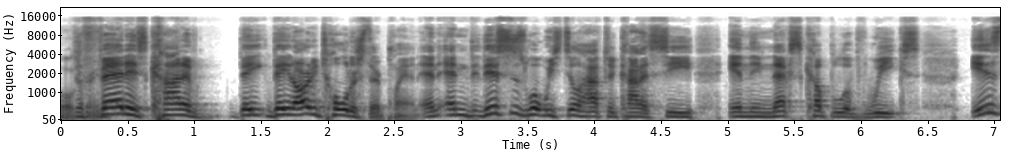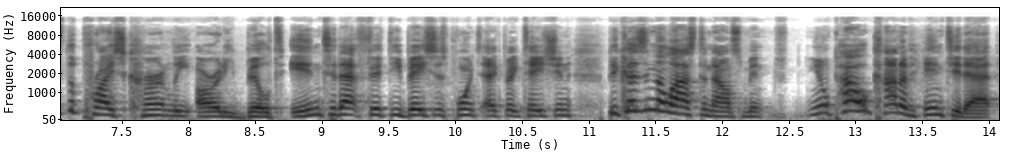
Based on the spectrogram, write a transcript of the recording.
Full the screen. Fed is kind of they they'd already told us their plan, and and this is what we still have to kind of see in the next couple of weeks. Is the price currently already built into that 50 basis points expectation? Because in the last announcement, you know, Powell kind of hinted at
